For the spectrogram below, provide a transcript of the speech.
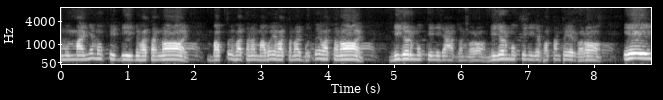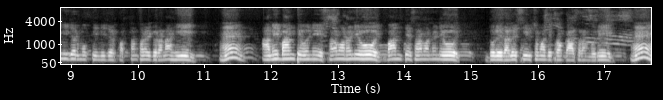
মান্য মুক্তি ভাতা নয়। বাপুই ভাতা নয় মাবই ভাতা নয় বুদ্ধই ভাতা নয়। নিজের মুক্তি নিজে অর্জন কর নিজের মুক্তি নিজের ফত্তান তৈরি কর এই নিজের মুক্তি নিজের ফত্তান তৈরি কর নাহি হ্যাঁ আমি বানতে হইনি সরমান হইনি ওই বানতে সরমান হইনি ওই সমাধি প্রজ্ঞা আচরণ করি হ্যাঁ?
